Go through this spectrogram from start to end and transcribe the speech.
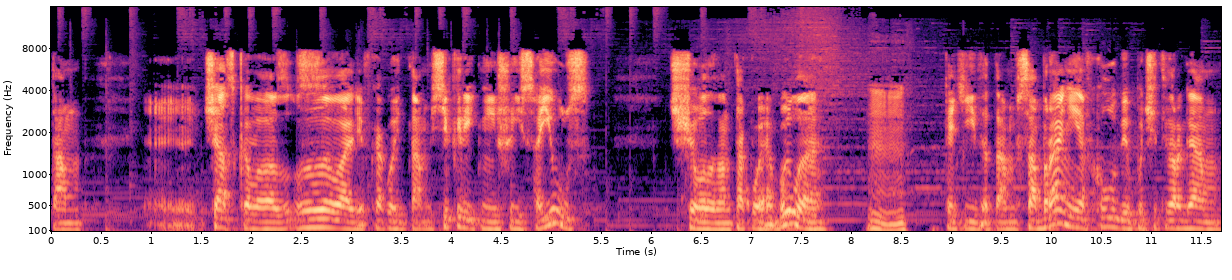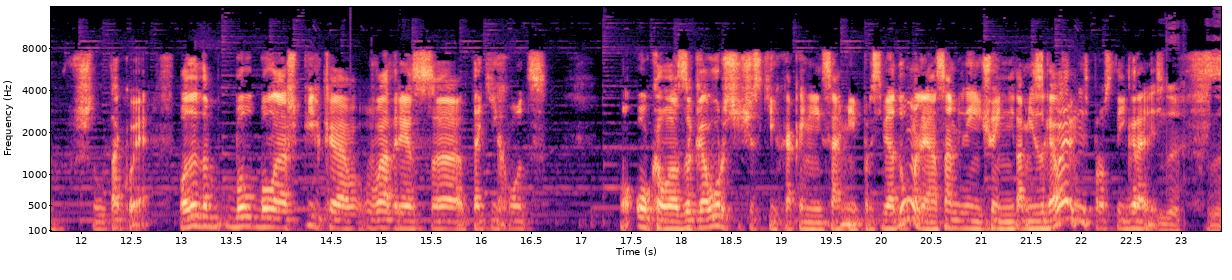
там э, Чацкого зазывали в какой-то там секретнейший союз. Чего-то там такое было. Мгм. Какие-то там собрания в клубе по четвергам. Что такое. Вот это был, была шпилька в адрес э, таких вот около заговорщических, как они сами про себя думали, а на самом деле ничего они там не заговаривались, просто игрались. Да, да.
